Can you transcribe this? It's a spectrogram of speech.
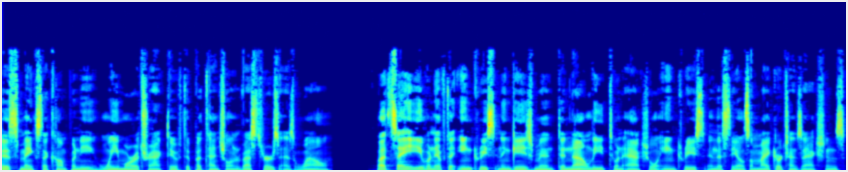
This makes the company way more attractive to potential investors as well. Let's say even if the increase in engagement did not lead to an actual increase in the sales of microtransactions,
